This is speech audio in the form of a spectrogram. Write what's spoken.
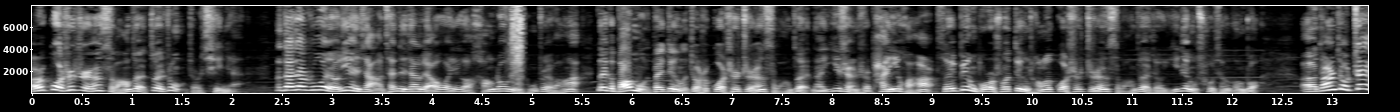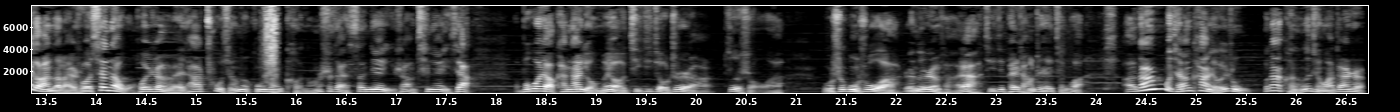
而过失致人死亡罪最重就是七年。那大家如果有印象，前几天聊过一个杭州女童坠亡案，那个保姆被定的就是过失致人死亡罪，那一审是判一缓二，所以并不是说定成了过失致人死亡罪就一定处刑更重。呃，当然就这个案子来说，现在我会认为他处刑的空间可能是在三年以上七年以下，不过要看他有没有积极救治啊、自首啊。无视供述啊，认罪认罚呀，积极赔偿这些情况啊，当然目前看有一种不太可能的情况，但是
